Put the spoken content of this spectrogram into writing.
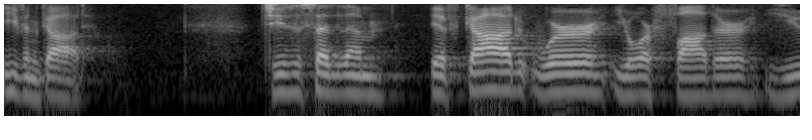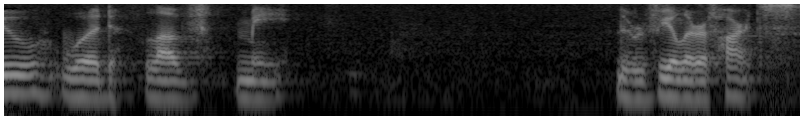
even God. Jesus said to them, If God were your Father, you would love me, the revealer of hearts.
